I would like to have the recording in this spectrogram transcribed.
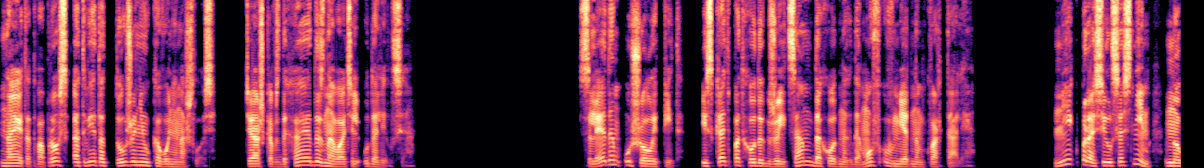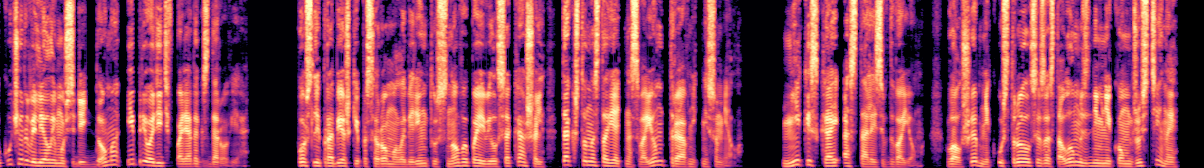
На этот вопрос ответа тоже ни у кого не нашлось. Тяжко вздыхая, дознаватель удалился. Следом ушел и Пит, искать подходы к жильцам доходных домов в Медном квартале. Ник просился с ним, но кучер велел ему сидеть дома и приводить в порядок здоровье. После пробежки по сырому лабиринту снова появился кашель, так что настоять на своем травник не сумел. Ник и Скай остались вдвоем. Волшебник устроился за столом с дневником Джустины,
